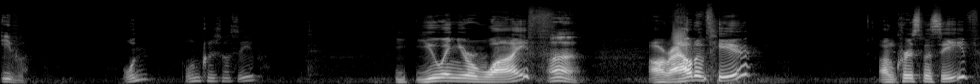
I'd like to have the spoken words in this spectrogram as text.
Eve on on Christmas Eve Y- You and your wife 어, are out of here on Christmas Eve?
